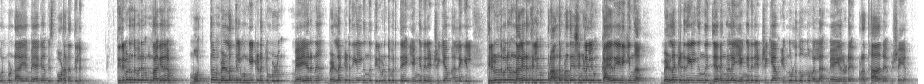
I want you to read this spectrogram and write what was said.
മുൻപുണ്ടായ മേഘ വിസ്ഫോടനത്തിലും തിരുവനന്തപുരം നഗരം മൊത്തം വെള്ളത്തിൽ മുങ്ങിക്കിടക്കുമ്പോഴും മേയറിന് വെള്ളക്കെടുതിയിൽ നിന്ന് തിരുവനന്തപുരത്തെ എങ്ങനെ രക്ഷിക്കാം? അല്ലെങ്കിൽ തിരുവനന്തപുരം നഗരത്തിലും പ്രാന്തപ്രദേശങ്ങളിലും കയറിയിരിക്കുന്ന വെള്ളക്കെടുതിയിൽ നിന്ന് ജനങ്ങളെ എങ്ങനെ രക്ഷിക്കാം എന്നുള്ളതൊന്നുമല്ല മേയറുടെ പ്രധാന വിഷയം.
